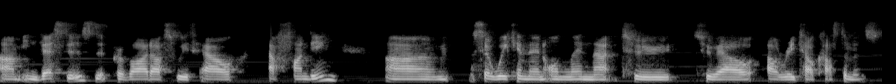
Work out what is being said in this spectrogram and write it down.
um, investors that provide us with our, our funding um, so we can then on lend that to to our, our retail customers.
